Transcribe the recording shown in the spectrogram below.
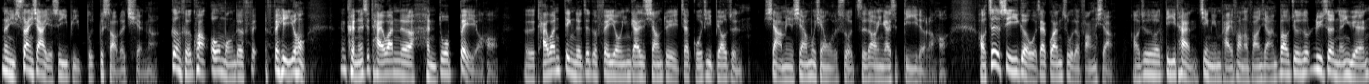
那你算下也是一笔不不少的钱呐、啊，更何况欧盟的费费用，那可能是台湾的很多倍哦哈。呃，台湾定的这个费用应该是相对在国际标准下面，现在目前我所知道应该是低的了哈。好，这是一个我在关注的方向，好，就是说低碳净零排放的方向，包括就是说绿色能源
